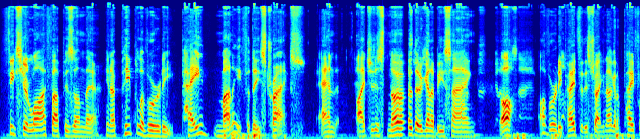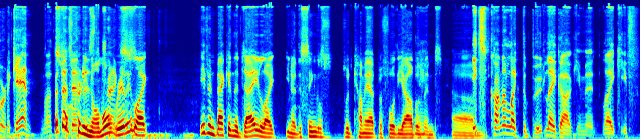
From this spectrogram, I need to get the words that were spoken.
Fix Your Life Up is on there. You know, people have already paid money for these tracks. And I just know they're going to be saying, oh, I've already paid for this track and I'm going to pay for it again. That's- But that's pretty normal, really. Like even back in the day, like you know, the singles would come out before the album, and um, it's kind of like the bootleg argument. Like if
